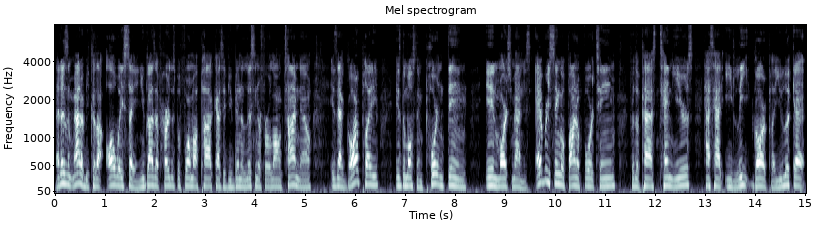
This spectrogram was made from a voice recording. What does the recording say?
that doesn't matter because I always say, and you guys have heard this before on my podcast if you've been a listener for a long time now, is that guard play is the most important thing in March Madness. Every single Final Four team for the past 10 years has had elite guard play. You look at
